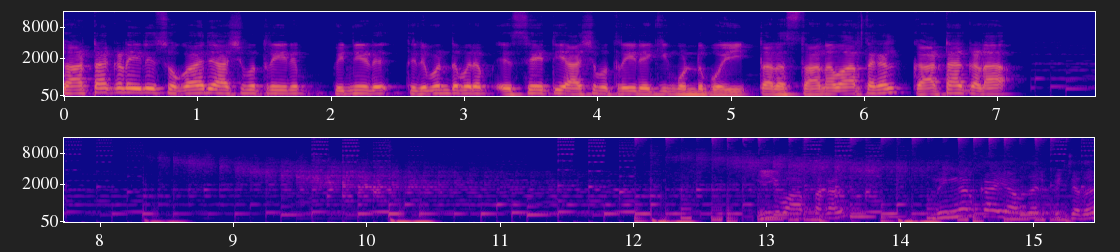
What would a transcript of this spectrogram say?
കാട്ടാക്കടയിലെ സ്വകാര്യ ആശുപത്രിയിലും പിന്നീട് തിരുവനന്തപുരം എസ് ഐ ടി ആശുപത്രിയിലേക്കും കൊണ്ടുപോയി. തലസ്ഥാന വാർത്തകൾ കാട്ടാക്കട. ഈ വാർത്തകൾ നിങ്ങൾക്കായി അവതരിപ്പിച്ചത്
